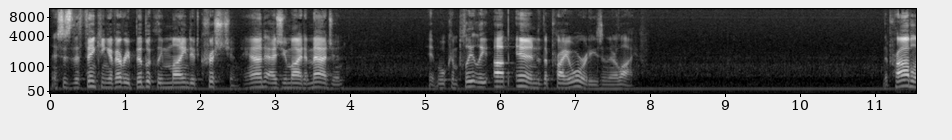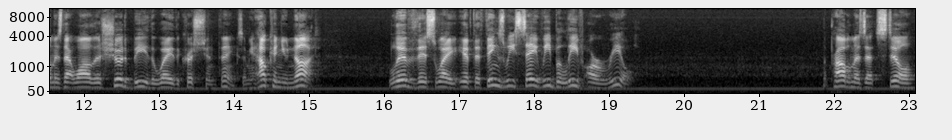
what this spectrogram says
This is the thinking of every biblically minded Christian, and as you might imagine, it will completely upend the priorities in their life. The problem is that while this should be the way the Christian thinks, I mean, how can you not live this way if the things we say we believe are real? The problem is that still,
